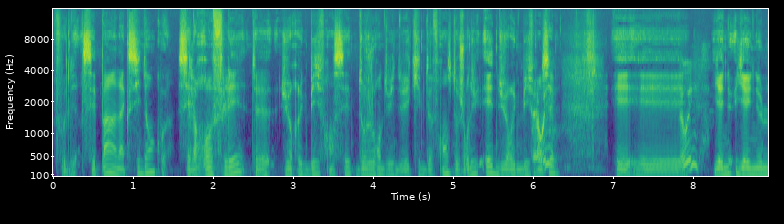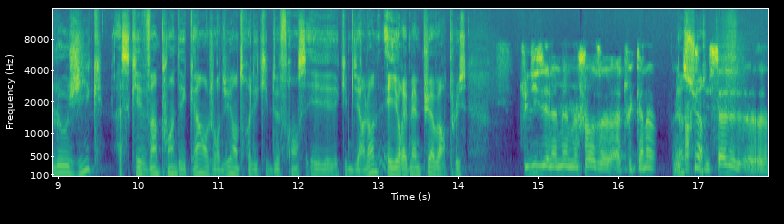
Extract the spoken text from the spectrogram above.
faut dire, c'est pas un accident, quoi. C'est le reflet de, du rugby français d'aujourd'hui, de l'équipe de France d'aujourd'hui et du rugby bah français. Et bah il y, a une logique à ce qu'il y ait 20 points d'écart aujourd'hui entre l'équipe de France et l'équipe d'Irlande, et il y aurait même pu avoir plus. Tu disais la même chose à Twickenham. Bien sûr. Du stade, euh,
